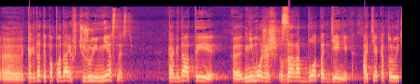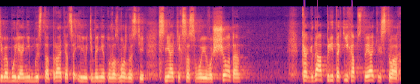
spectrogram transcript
э, когда ты попадаешь в чужую местность, когда ты Э, не можешь заработать денег, а те, которые у тебя были, они быстро тратятся, или у тебя нет возможности снять их со своего счета. Когда при таких обстоятельствах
